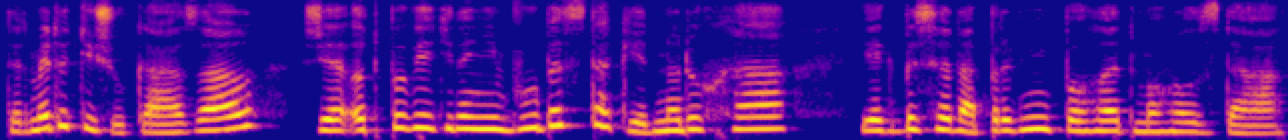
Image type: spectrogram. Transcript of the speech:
Ten mi totiž ukázal, že odpověď není vůbec tak jednoduchá, jak by se na první pohled mohlo zdát.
